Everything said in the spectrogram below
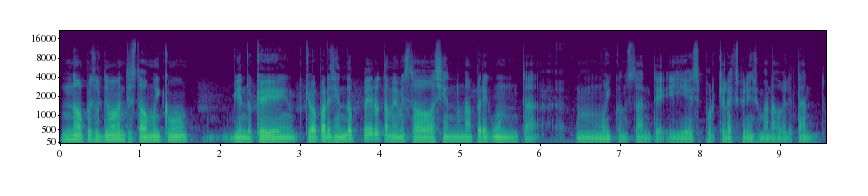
No, pues últimamente he estado muy como viendo qué, qué va apareciendo, pero también me he estado haciendo una pregunta muy constante y es por qué la experiencia humana duele tanto.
